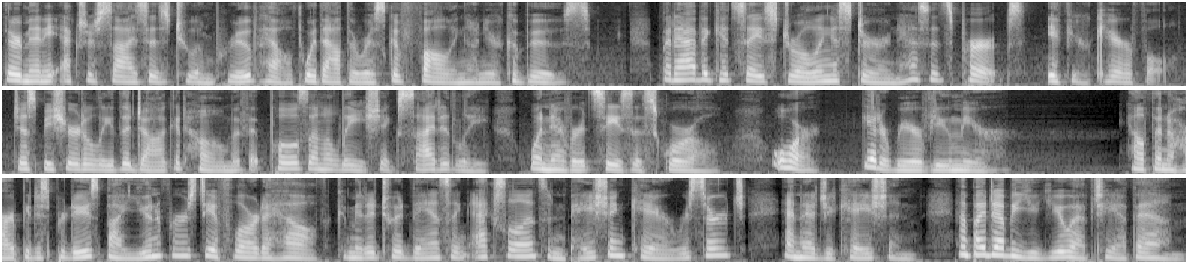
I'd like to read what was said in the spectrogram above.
There are many exercises to improve health without the risk of falling on your caboose. But advocates say strolling astern has its perks if you're careful. Just be sure to leave the dog at home if it pulls on a leash excitedly whenever it sees a squirrel, or get a rear view mirror. Health in a Heartbeat is produced by University of Florida Health, committed to advancing excellence in patient care, research, and education, and by WUFTFM.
